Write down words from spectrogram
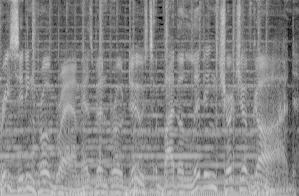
Preceding program has been produced by the Living Church of God.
